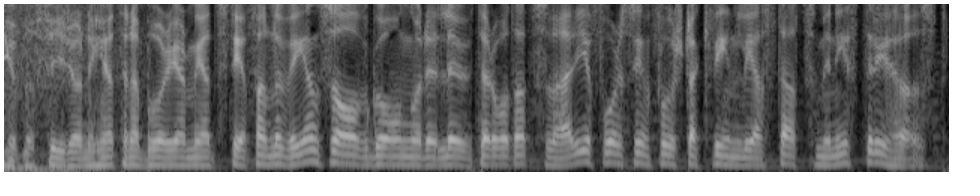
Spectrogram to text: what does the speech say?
TV4-nyheterna börjar med Stefan Löfvens avgång och det lutar åt att Sverige får sin första kvinnliga statsminister i höst.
